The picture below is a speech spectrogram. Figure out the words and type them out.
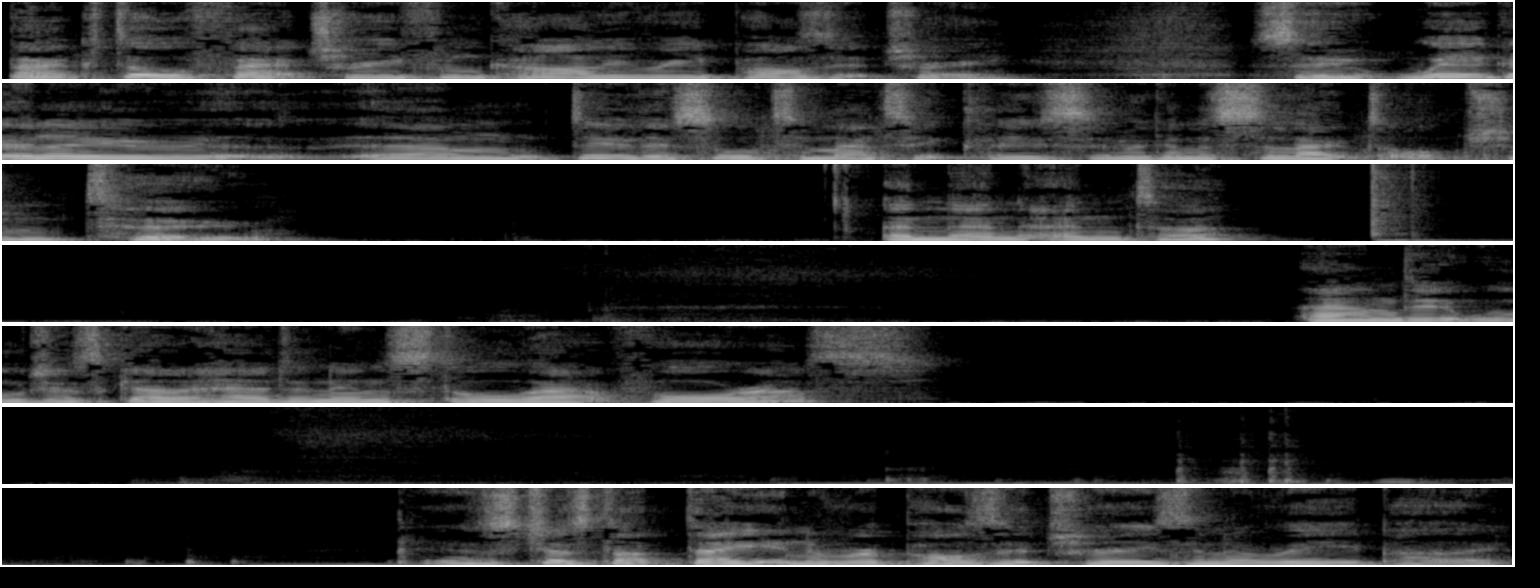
backdoor factory from Kali repository. So we're going to um, do this automatically. So we're going to select option two and then enter. And it will just go ahead and install that for us. It's just updating the repositories in a repo.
